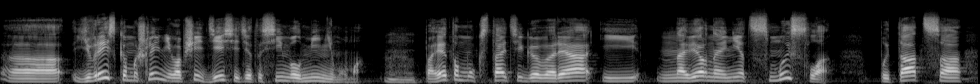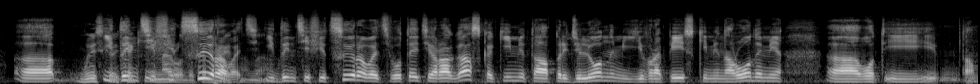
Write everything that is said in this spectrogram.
э, еврейском мышлении вообще 10 это символ минимума. Угу. Поэтому, кстати говоря, и, наверное, нет смысла пытаться Э, идентифицировать, да. идентифицировать вот эти рога с какими-то определенными европейскими народами, э, вот и там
